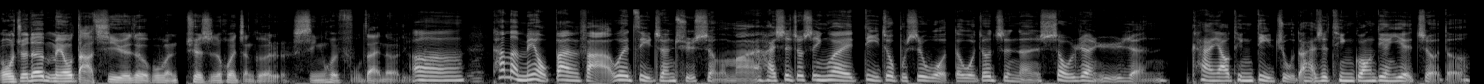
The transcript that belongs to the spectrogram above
我觉得没有打契约这个部分，确实会整个心会浮在那里。嗯，他们没有办法为自己争取什么吗？还是就是因为地就不是我的，我就只能受任于人？看要听地主的，还是听光电业者的？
